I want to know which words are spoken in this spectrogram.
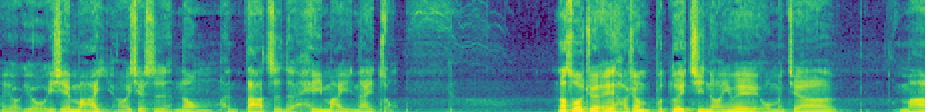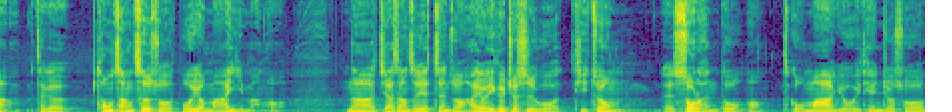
有有一些蚂蚁，而且是那种很大只的黑蚂蚁那一种。那时候觉得哎，好像不对劲哦，因为我们家蚂这个通常厕所不会有蚂蚁嘛，哈。那加上这些症状，还有一个就是我体重呃瘦了很多哈。这个我妈有一天就说，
